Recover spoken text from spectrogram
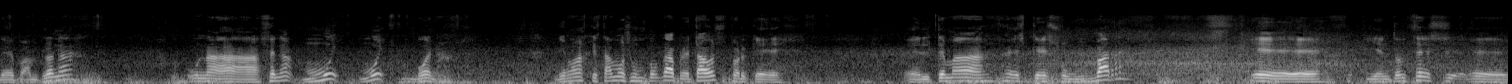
de Pamplona. Una cena muy, muy buena. Digamos que estamos un poco apretados porque el tema es que es un bar eh, y entonces, eh,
